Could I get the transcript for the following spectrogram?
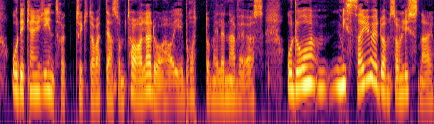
Och det kan ju ge intrycket av att den som talar då är bråttom eller nervös. Och då missar ju de som lyssnar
